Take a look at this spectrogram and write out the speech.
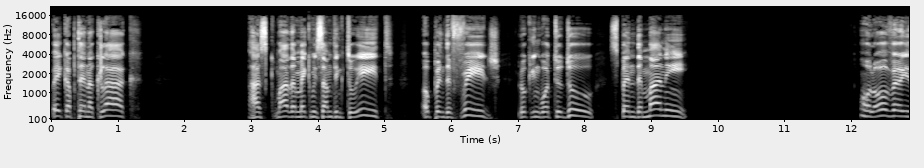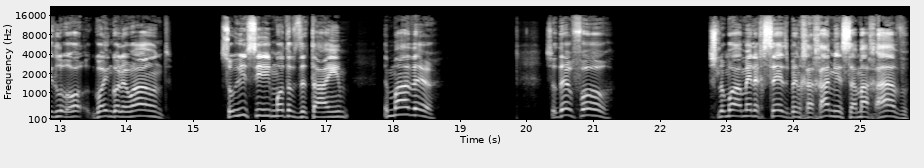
wake up 10 o'clock, ask mother, make me something to eat, open the fridge, looking what to do, spend the money. All over, he's going all around. So he see most of the time the mother. So therefore, Shlomo HaMelech says, Ben Chacham Yesamach Av,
